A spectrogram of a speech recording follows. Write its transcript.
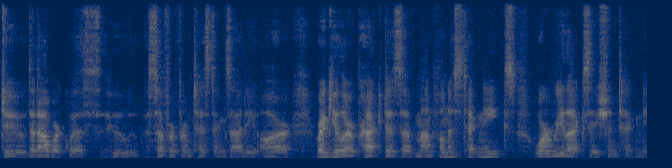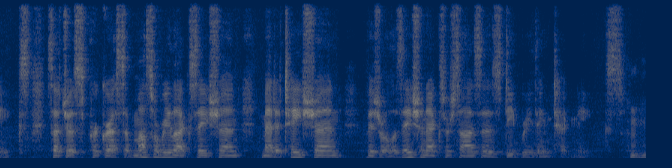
do that I work with who suffer from test anxiety are regular practice of mindfulness techniques or relaxation techniques, such as progressive muscle relaxation, meditation, visualization exercises, deep breathing techniques. Mm-hmm.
